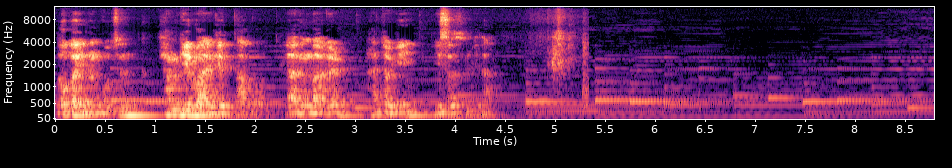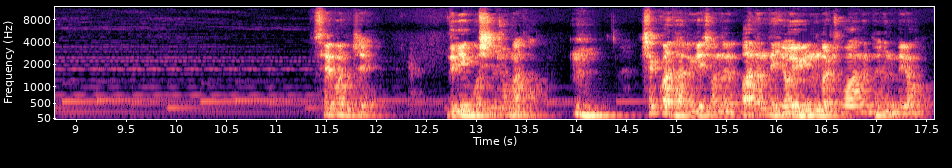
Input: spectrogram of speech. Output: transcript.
너가 있는 곳은 향기로 알겠다고 라는 말을 한 적이 있었습니다. 세 번째, 느리고 신중하다. 책과 다르게 저는 빠른데 여유 있는 걸 좋아하는 편인데요.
